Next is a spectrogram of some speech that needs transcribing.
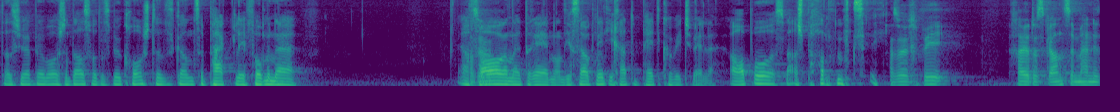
Das ist eben wahrscheinlich das, was das wird kosten, das ganze Päckchen von einem erfahrenen also, Trainer. Und ich sage nicht, ich hätte Petkovic wählen. Aber es wäre spannend gewesen. Also ich bin, ich habe ja das ganze, wir haben ja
